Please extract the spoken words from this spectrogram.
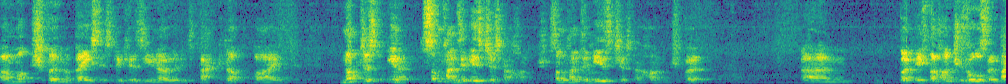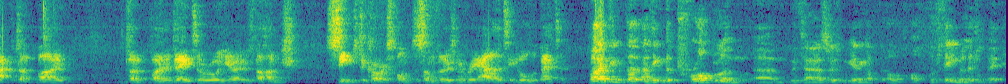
a much firmer basis because you know that it's backed up by not just you know. Sometimes it is just a hunch. Sometimes it is just a hunch, but um, but if the hunch is also backed up by the, by the data, or you know, if the hunch seems to correspond to some version of reality, all the better. But I think that I think the problem um, with that, I suppose we're getting off, off, off the theme a little bit,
